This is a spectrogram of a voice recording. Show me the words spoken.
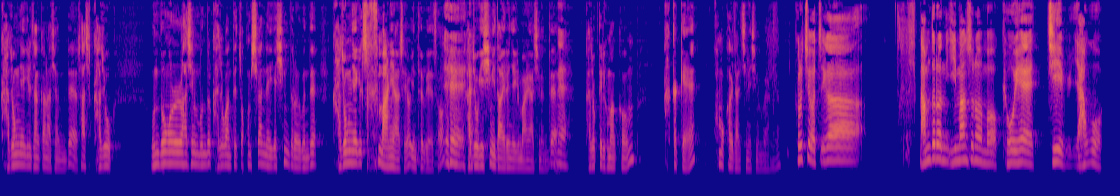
가족 얘기를 잠깐 하셨는데 사실 가족 운동을 하시는 분들 가족한테 조금 시간 내기가 힘들어요. 근데 가족 얘기를 참 많이 하세요. 인터뷰에서. 예. 가족이 힘이다 이런 얘기를 많이 하시는데 네. 가족들이 그만큼 가깝게 화목하게 잘 지내시는 모양이에요. 그렇죠. 제가 남들은 이만수는 뭐 교회, 집, 야구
